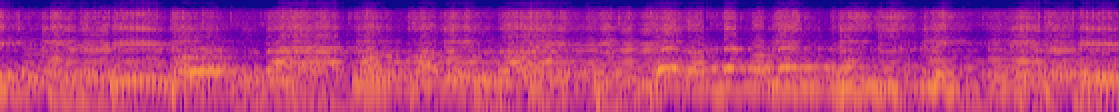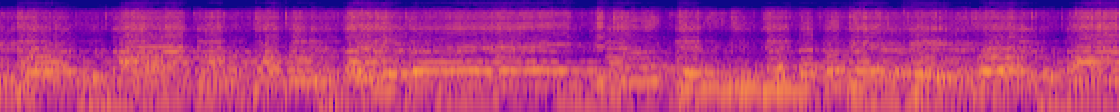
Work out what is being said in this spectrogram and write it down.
There's a peppermint suits me. You learn to do this, a peppermint.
